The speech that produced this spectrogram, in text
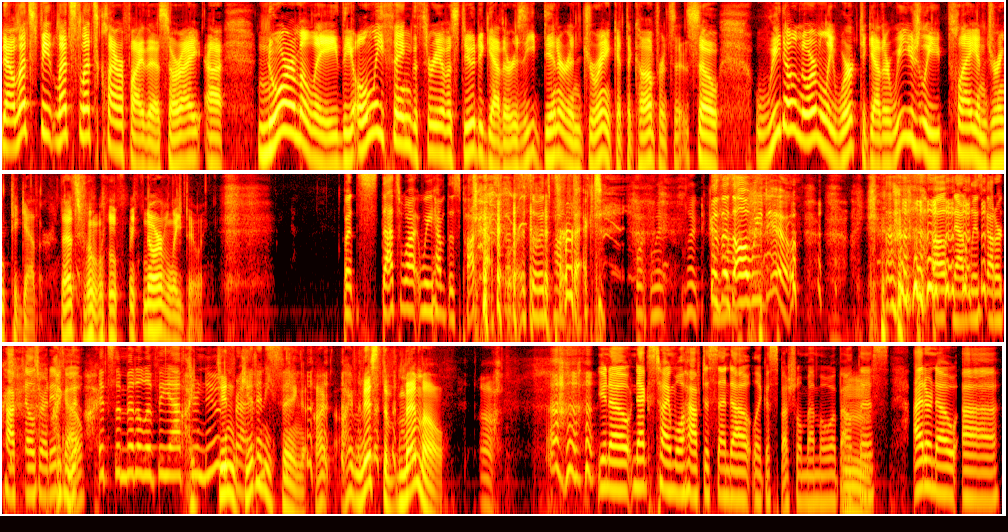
Now let's be let's let's clarify this. All right. Uh, normally, the only thing the three of us do together is eat dinner and drink at the conferences. So we don't normally work together. We usually play and drink together. That's what we, we're normally doing. But that's what we have this podcast for. So it's perfect Wait, wait, look, because that's all we do. oh, Natalie's got her cocktails ready to go. It's the middle of the afternoon. I afternoon. didn't friends. get anything. I, I missed the memo. You know, next time we'll have to send out like a special memo about Mm. this. I don't know. Uh,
